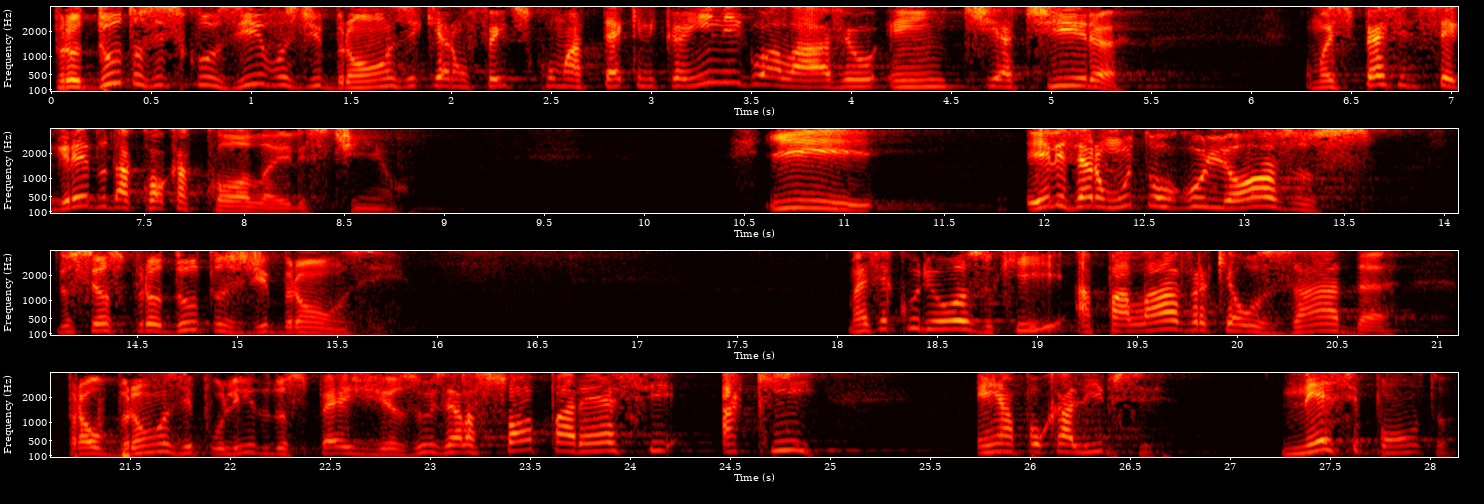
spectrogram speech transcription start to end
Produtos exclusivos de bronze que eram feitos com uma técnica inigualável em Tiatira. Uma espécie de segredo da Coca-Cola eles tinham. E eles eram muito orgulhosos dos seus produtos de bronze. Mas é curioso que a palavra que é usada para o bronze polido dos pés de Jesus, ela só aparece aqui, em Apocalipse, nesse ponto.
